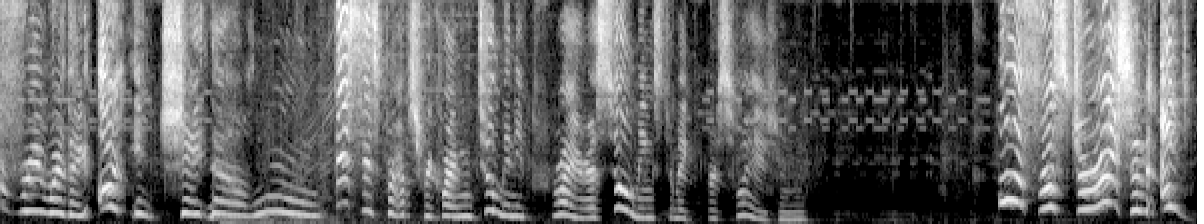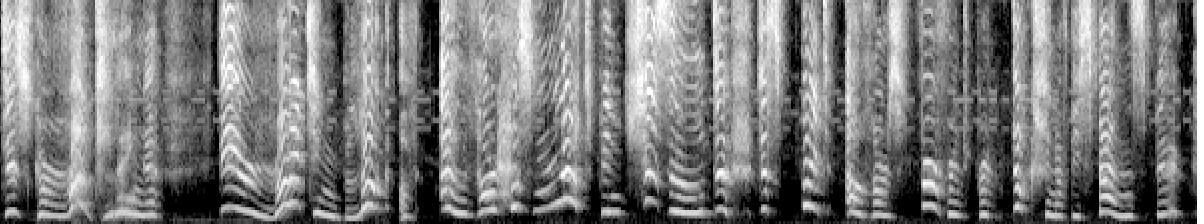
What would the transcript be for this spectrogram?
everywhere they are in chain. Now, hmm, this is perhaps requiring too many prior assumings to make persuasion. Oh, frustration and disgruntling! The writing block of Althar has not been chiseled, despite Althar's fervent production of the Spanspick.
